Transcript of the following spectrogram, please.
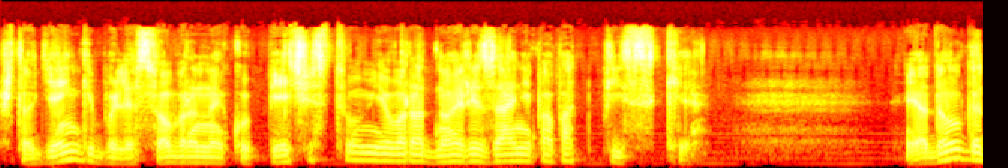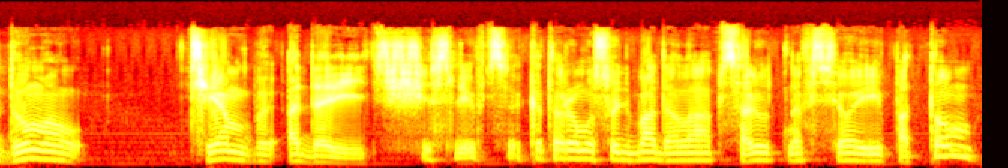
что деньги были собраны купечеством его родной Рязани по подписке. Я долго думал, чем бы одарить счастливца, которому судьба дала абсолютно все, и потом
